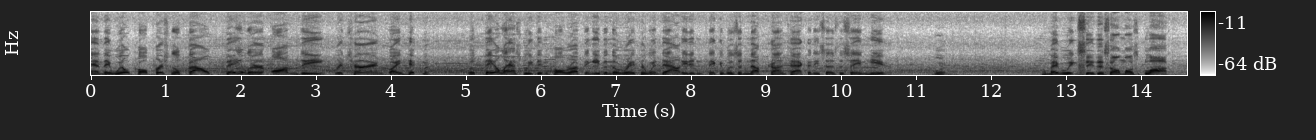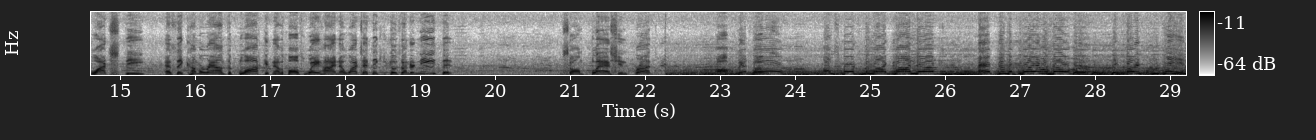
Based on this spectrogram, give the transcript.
And they will call personal foul Baylor on the return by Hickman. But Dale last week didn't call roughing even though Rather went down. He didn't think it was enough contact, and he says the same here. What? Well, maybe we can see this almost block. Watch the, as they come around to block it. Now the ball's way high. Now watch, I think he goes underneath it. Saw him flash in front. Awfully Good close. ball. Unsportsmanlike conduct after the play was over. The first and 10.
